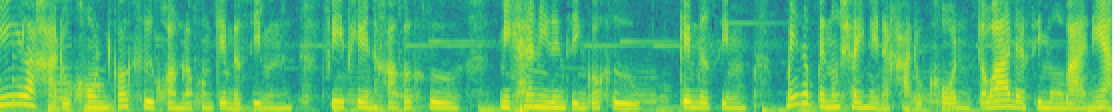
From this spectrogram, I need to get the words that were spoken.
นี่แหละค่ะทุกคนก็คือความลับของเกม The Sim Free Play นะคะก็คือมีแค่นี้จริงๆก็คือเกม The Sim ไม่จำเป็นต้องใช้เน็ตนะคะทุกคน แต่ว่า The Sim Mobile เนี่ย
